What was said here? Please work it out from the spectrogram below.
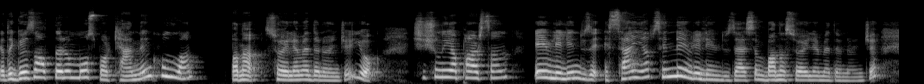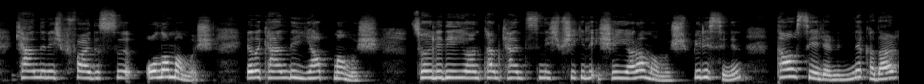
ya da göz altların mosmor kendin kullan. Bana söylemeden önce yok. İşte şunu yaparsan evliliğin düzel. E sen yap senin evliliğin düzelsin bana söylemeden önce. Kendine hiçbir faydası olamamış ya da kendi yapmamış. Söylediği yöntem kendisine hiçbir şekilde işe yaramamış birisinin tavsiyelerini ne kadar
